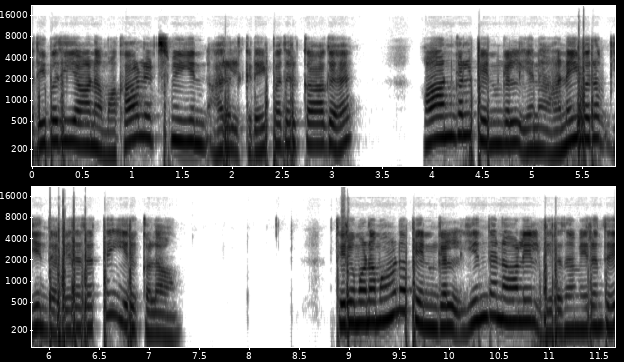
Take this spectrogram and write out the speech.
அதிபதியான மகாலட்சுமியின் அருள் கிடைப்பதற்காக ஆண்கள் பெண்கள் என அனைவரும் இந்த விரதத்தை இருக்கலாம். திருமணமான பெண்கள் இந்த நாளில் விரதமிருந்து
